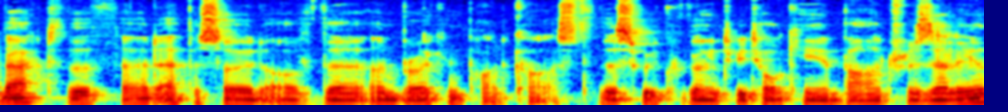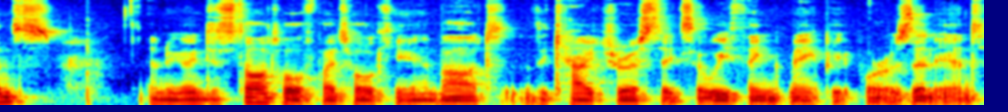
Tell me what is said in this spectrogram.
back to the third episode of the Unbroken podcast. This week we're going to be talking about resilience, and we're going to start off by talking about the characteristics that we think make people resilient.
